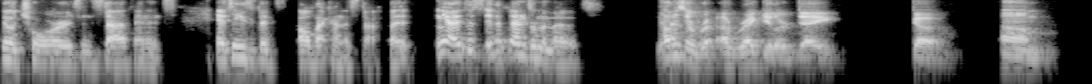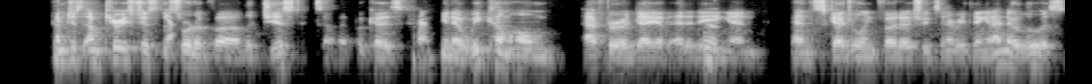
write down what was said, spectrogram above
no chores and stuff, and it's it's easy to all that kind of stuff. But yeah, it just it depends on the modes. How does a, re- a regular day go? Um, I'm just I'm curious just the yeah. sort of uh, logistics of it because you know we come home after a day of editing mm. and and scheduling photo shoots and everything. And I know Lewis,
